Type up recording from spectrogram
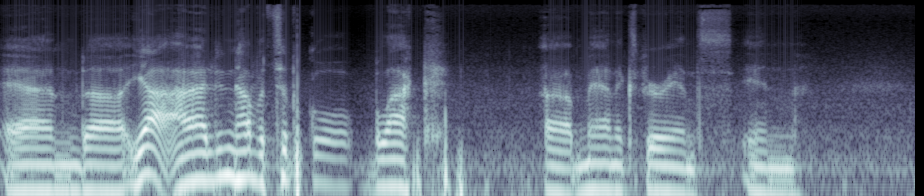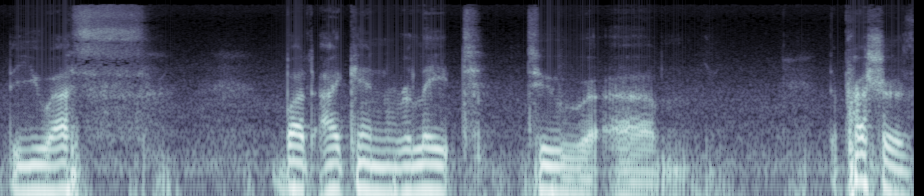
And uh, yeah, I didn't have a typical black uh, man experience in the U.S., but I can relate to um, the pressures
